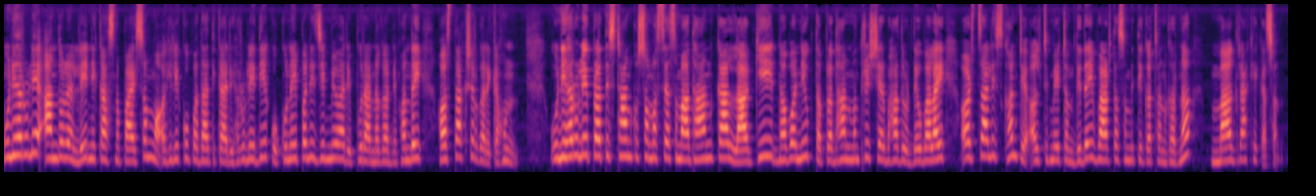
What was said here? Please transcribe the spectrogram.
उनीहरूले आन्दोलनले निकास नपाएसम्म अहिलेको पदाधिकारीहरूले दिएको कुनै पनि जिम्मेवारी पूरा नगर्ने भन्दै हस्ताक्षर गरेका हुन्। उनीहरूले प्रतिष्ठानको समस्या समाधानका लागि नवनियुक्त प्रधानमन्त्री शेरबहादुर देउवालाई अडचालिस घण्टे अल्टिमेटम दिँदै वार्ता समिति गठन गर्न माग राखेका छन्।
